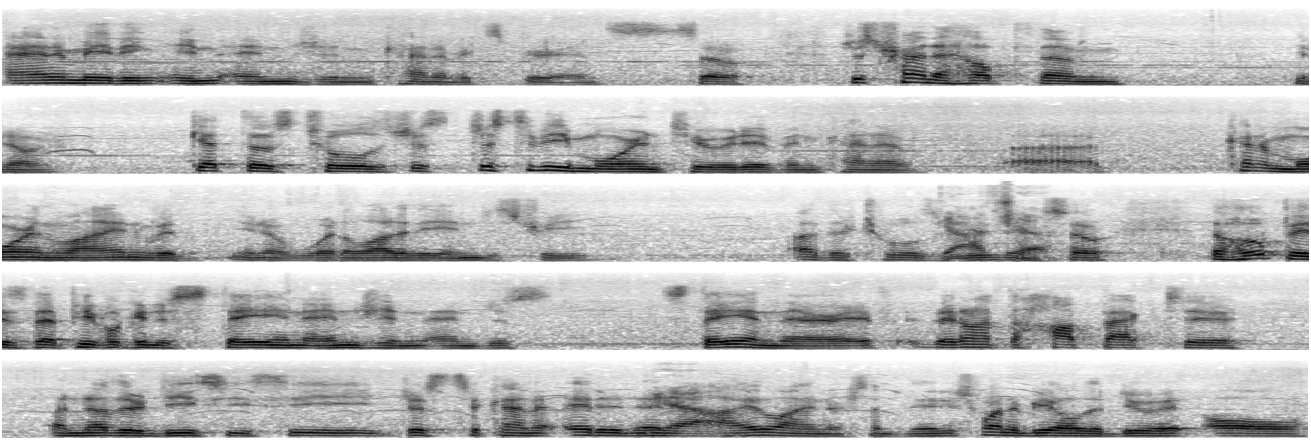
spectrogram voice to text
animating in engine kind of experience. So, just trying to help them, you know, get those tools just just to be more intuitive and kind of uh, kind of more in line with you know what a lot of the industry other tools are using. So the hope is that people can just stay in engine and just stay in there. If they don't have to hop back to another DCC just to kind of edit an Yeah. eyeline or something, they just want to be able to do it all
